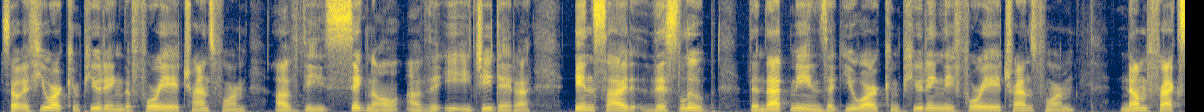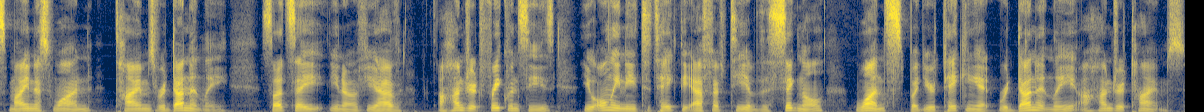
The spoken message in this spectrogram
So if you are computing the Fourier transform of the signal of the EEG data inside this loop, then that means that you are computing the Fourier transform numfrex minus 1 times redundantly. So let's say, you know, if you have 100 frequencies, you only need to take the FFT of the signal once, but you're taking it redundantly 100 times.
